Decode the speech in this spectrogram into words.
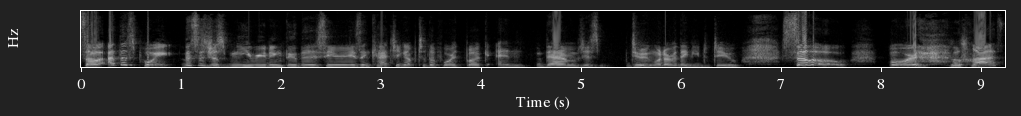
So at this point, this is just me reading through the series and catching up to the fourth book and them just doing whatever they need to do. So for last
